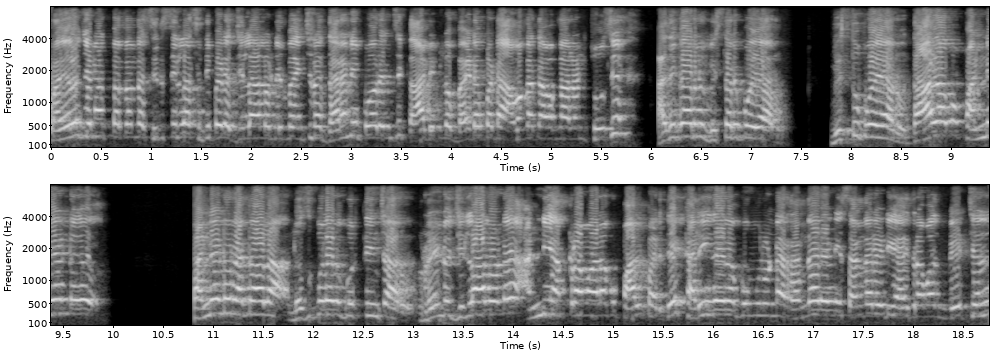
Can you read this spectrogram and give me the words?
ప్రయోజనాత్మకంగా సిరిసిల్ల సిద్దిపేట జిల్లాలో నిర్వహించిన ధరణి ఫోరెన్సిక్ ఆడిట్లో బయటపడ్డ అవకతవకాలను చూసి అధికారులు విస్తరిపోయారు విస్తుపోయారు. దాదాపు పన్నెండు పన్నెండు రకాల లొసుగులను గుర్తించారు. రెండు జిల్లాలోనే అన్ని అక్రమాలకు పాల్పడితే ఖరీదైన భూములున్న రంగారెడ్డి సంగారెడ్డి హైదరాబాద్ మేడ్చల్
